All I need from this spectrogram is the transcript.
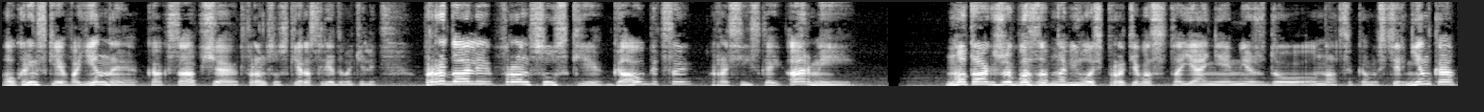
а украинские военные, как сообщают французские расследователи, продали французские гаубицы российской армии. Но также возобновилось противостояние между нациком Стерненко,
